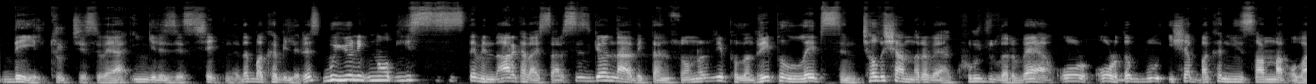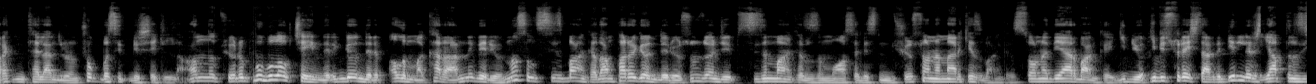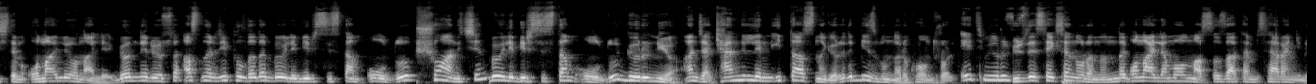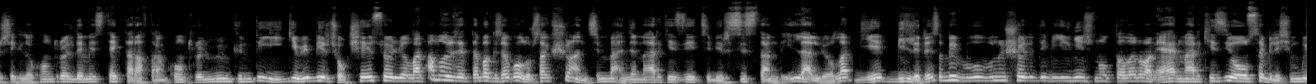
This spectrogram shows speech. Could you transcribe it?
değil Türkçesi veya İngilizcesi şeklinde de bakabiliriz. Bu Unique Node List sisteminde arkadaşlar siz gönderdikten sonra Ripple'ın Ripple Labs'in çalışanları veya kurucuları veya or, orada bu işe bakan insanlar olarak nitelendiriyorum. Çok basit bir şekilde anlatıyorum. Bu blockchain'lerin gönderip alınma kararını veriyor. Nasıl siz bankadan para gönderiyorsunuz? Önce sizin bankanızın muhasebesini düşüyor. Sonra Merkez Bankası. Sonra diğer bankaya gidiyor. Gibi süreçlerde birileri yaptığınız işlemi onaylıyor onaylıyor gönderiyorsa aslında Ripple'da da böyle bir sistem olduğu şu an için böyle bir sistem olduğu görünüyor. Ancak kendilerinin iddiasına göre de biz bunları kontrol etmiyoruz. %80 oranında onaylama olmazsa zaten biz herhangi bir şekilde kontrol edemeyiz. Tek taraftan kontrol mümkün değil gibi birçok şey söylüyorlar. Ama özetle bakacak olursak şu an için bence merkeziyetçi bir sistemde ilerliyorlar diyebiliriz. Tabii bu, bunun şöyle de bir ilginç noktaları var. Eğer merkezi olsa bile şimdi bu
